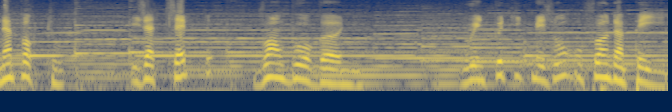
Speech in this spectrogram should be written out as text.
n'importe où. Ils acceptent, vont en Bourgogne. louer une petite maison au fond d'un pays.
